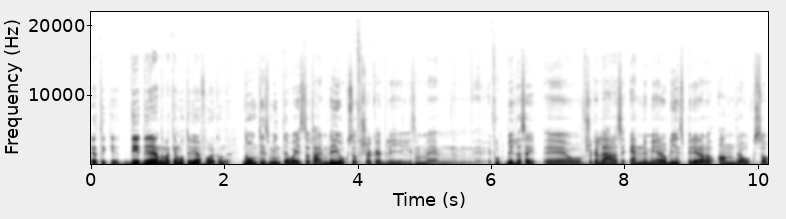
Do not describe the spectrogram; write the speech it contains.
jag tycker det, det är det enda man kan motivera för våra kunder. Någonting som inte är waste of time, det är ju också att försöka bli, liksom, eh, fortbilda sig eh, och försöka lära sig ännu mer och bli inspirerad av andra också.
